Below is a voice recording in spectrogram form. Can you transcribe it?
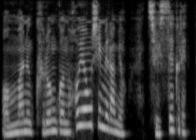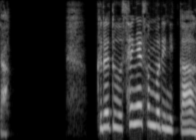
엄마는 그런 건 허영심이라며 질색을 했다. 그래도 생일 선물이니까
